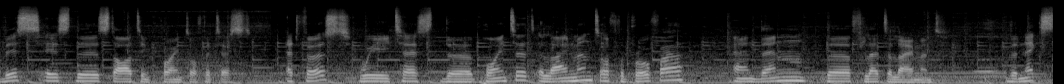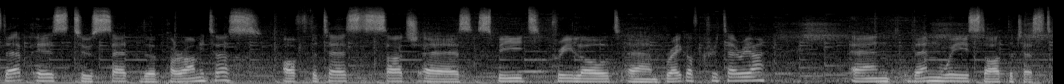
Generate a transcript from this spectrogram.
This is the starting point of the test. At first we test the pointed alignment of the profile and then the flat alignment. The next step is to set the parameters of the tests such as speed, preload and breakoff criteria and then we start the test.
